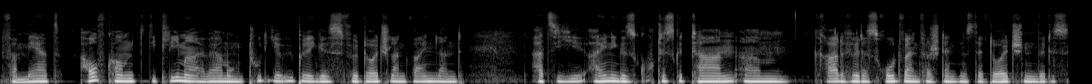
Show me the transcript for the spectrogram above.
vermehrt aufkommt. Die Klimaerwärmung tut ihr Übriges für Deutschland, Weinland, hat sie einiges Gutes getan. Ähm, gerade für das Rotweinverständnis der Deutschen wird es,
